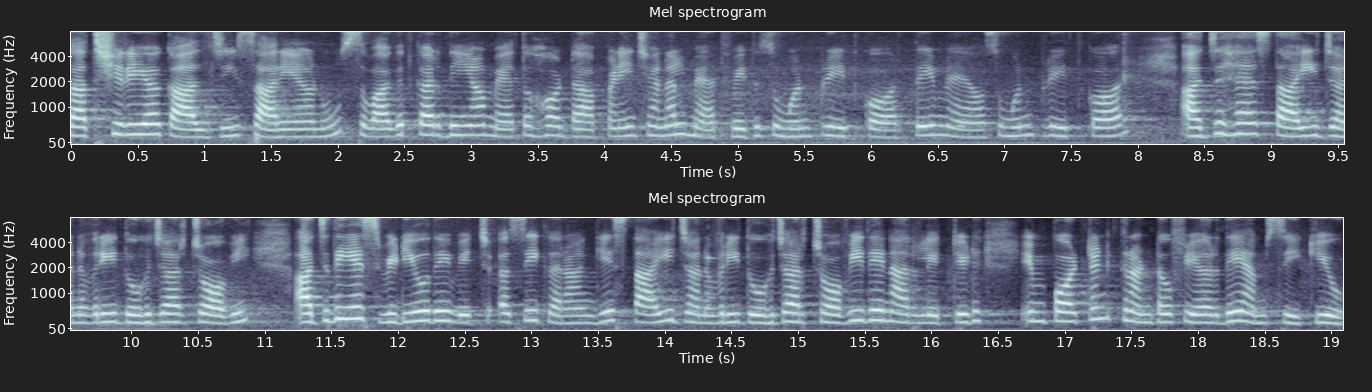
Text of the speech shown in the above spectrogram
ਸਤਿ ਸ਼੍ਰੀ ਅਕਾਲ ਜੀ ਸਾਰਿਆਂ ਨੂੰ। ਸਵਾਗਤ ਕਰਦੀ ਹਾਂ ਮੈਂ ਤੁਹਾਡਾ ਆਪਣੇ channel math with Sumanpreet Kaur ਤੇ ਮੈਂ ਹਾਂ ਸੁਮਨਪ੍ਰੀਤ ਕੌਰ। ਅੱਜ ਹੈ 27 ਜਨਵਰੀ 2024 ਅੱਜ ਦੀ ਇਸ ਵੀਡੀਓ ਦੇ ਵਿੱਚ ਅਸੀਂ ਕਰਾਂਗੇ 27 ਜਨਵਰੀ 2024 ਦੇ ਨਾਲ ਰਿਲੇਟਡ ਇੰਪੋਰਟੈਂਟ ਕਰੰਟ ਅਫੇਅਰ ਦੇ MCQ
